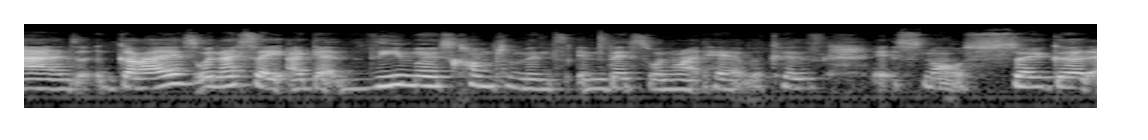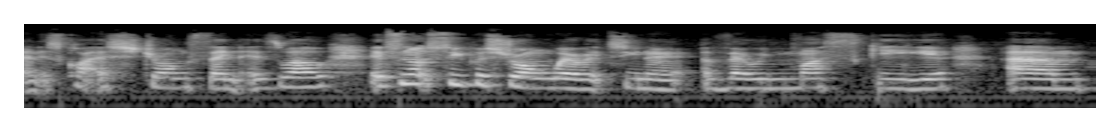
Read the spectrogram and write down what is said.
and guys when i say i get the most compliments in this one right here because it smells so good and it's quite a strong scent as well. It's not super strong where it's you know a very musky um,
